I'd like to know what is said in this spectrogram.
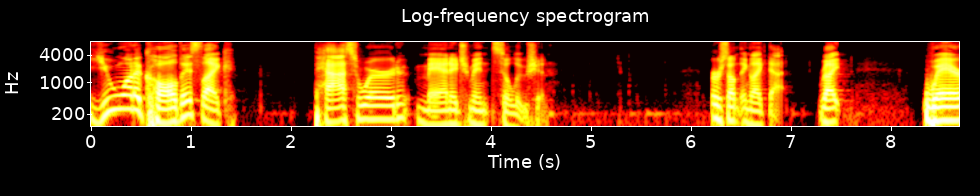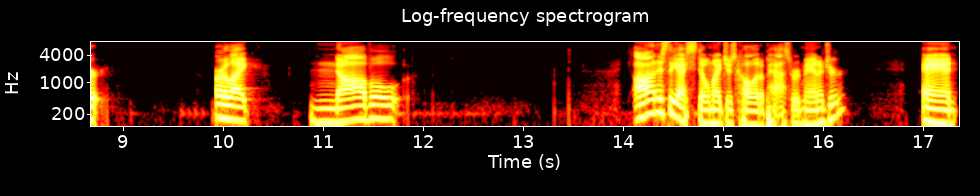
You want to call this like password management solution or something like that, right? Where or like novel honestly, I still might just call it a password manager. And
